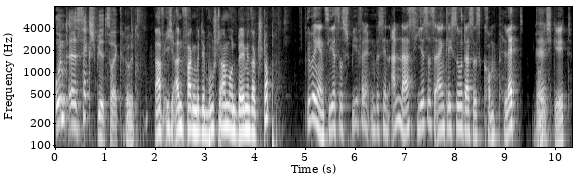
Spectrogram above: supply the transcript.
Und äh, Sexspielzeug. Gut. Darf ich anfangen mit dem Buchstaben und Benjamin sagt Stopp? Übrigens, hier ist das Spielfeld ein bisschen anders. Hier ist es eigentlich so, dass es komplett durchgeht.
